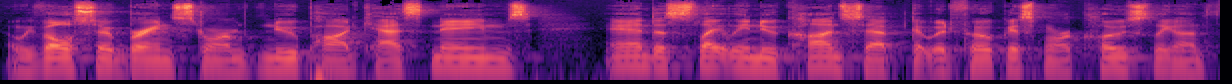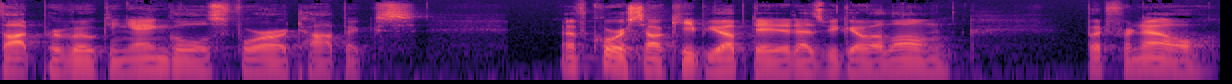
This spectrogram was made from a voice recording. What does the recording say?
We've also brainstormed new podcast names and a slightly new concept that would focus more closely on thought provoking angles for our topics. Of course, I'll keep you updated as we go along, but for now,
